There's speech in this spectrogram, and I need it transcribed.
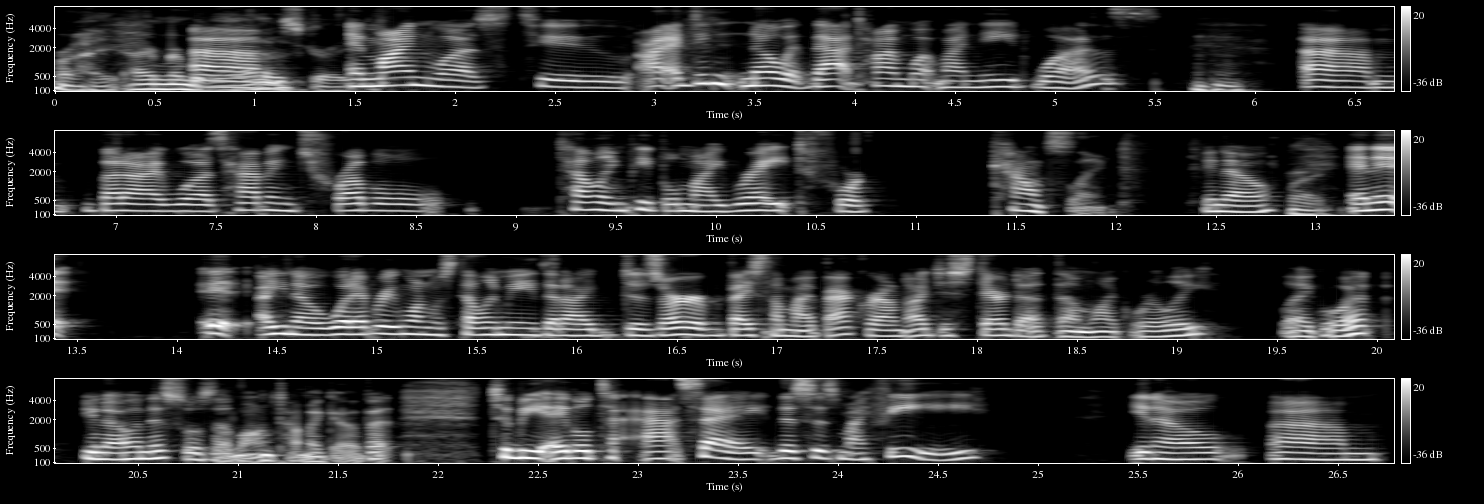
Right. I remember that. Um, that was great. And mine was to, I, didn't know at that time what my need was, mm-hmm. Um, but I was having trouble telling people my rate for counseling, you know? Right. And it, it, you know, what everyone was telling me that I deserved based on my background, I just stared at them like, really? Like what? You know, and this was a long time ago, but to be able to at, say, this is my fee, you know, um,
